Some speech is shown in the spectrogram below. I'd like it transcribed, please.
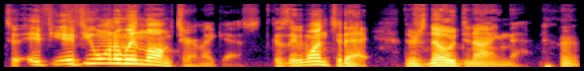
So if you if you want to win long term, I guess, because they won today. There's no denying that.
